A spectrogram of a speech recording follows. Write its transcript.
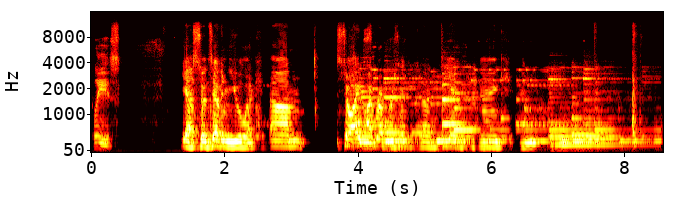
please. Yeah, so it's Evan Uhlig. Um, so I, I represent uh, DNB Bank and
